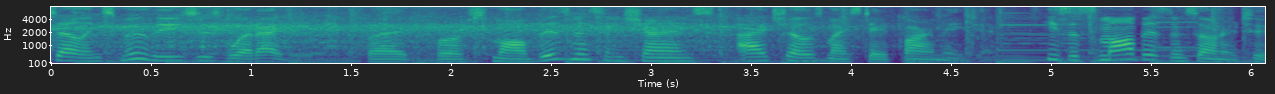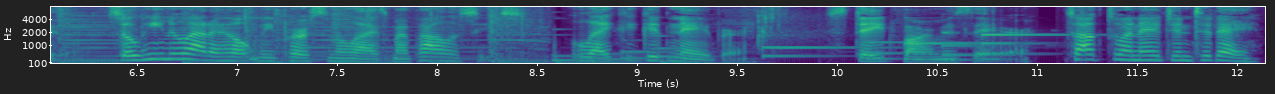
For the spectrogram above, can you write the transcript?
Selling smoothies is what I do. But for small business insurance, I chose my State Farm agent. He's a small business owner too, so he knew how to help me personalize my policies. Like a good neighbor, State Farm is there. Talk to an agent today.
